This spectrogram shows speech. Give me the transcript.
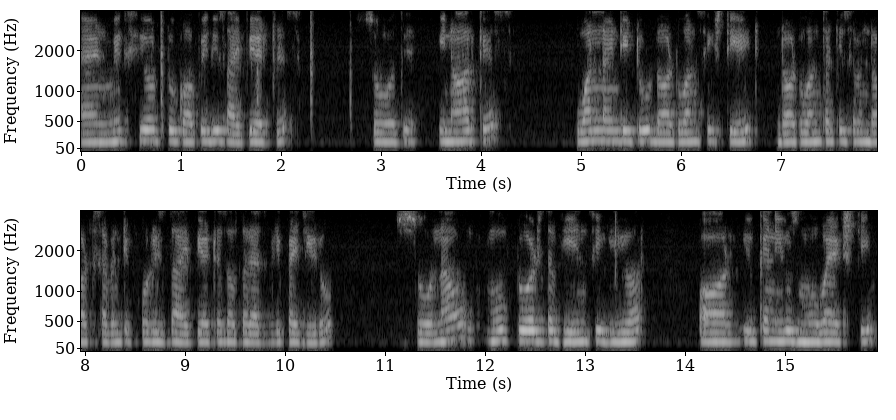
and make sure to copy this IP address. So the, in our case 192.168.137.74 is the IP address of the Raspberry Pi Zero. So now move towards the VNC viewer or you can use MobaXterm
